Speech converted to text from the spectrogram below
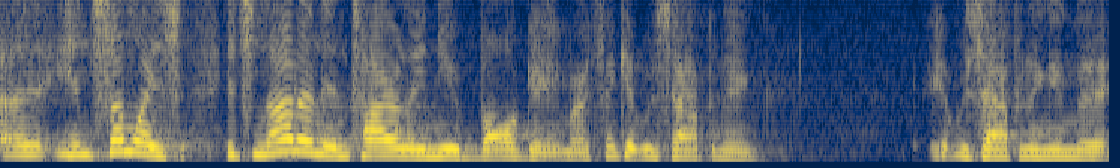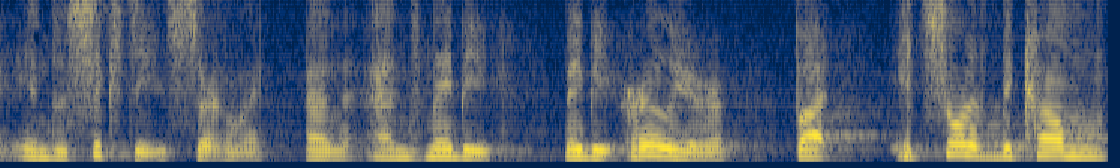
uh, in some ways, it's not an entirely new ball game. I think it was happening. It was happening in the in the '60s, certainly, and and maybe maybe earlier, but it's sort of become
